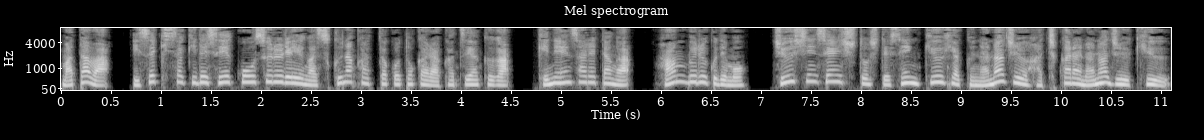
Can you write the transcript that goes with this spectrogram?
または移籍先で成功する例が少なかったことから活躍が懸念されたが、ハンブルクでも中心選手として1978から79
